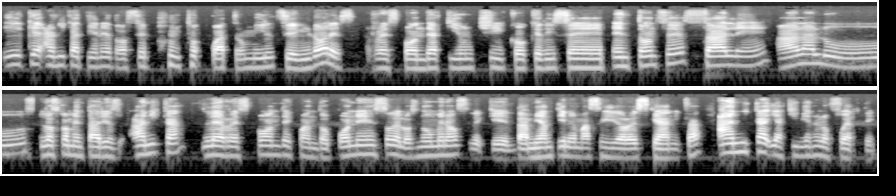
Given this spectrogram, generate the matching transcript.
y que Anika tiene 12.4 mil seguidores. Responde aquí un chico que dice, entonces sale a la luz los comentarios. Anika le responde cuando pone eso de los números de que Damián tiene más seguidores que Anika. Anika, y aquí viene lo fuerte.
